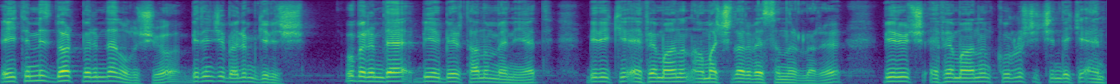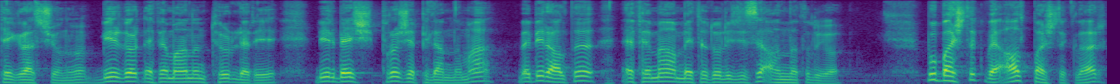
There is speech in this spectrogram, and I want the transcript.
Eğitimimiz dört bölümden oluşuyor. Birinci bölüm giriş. Bu bölümde bir bir tanım ve niyet, 1-2 FMA'nın amaçları ve sınırları, 1-3 FMA'nın kuruluş içindeki entegrasyonu, 1-4 FMA'nın türleri, 1-5 proje planlama ve 1-6 FMA metodolojisi anlatılıyor. Bu başlık ve alt başlıklar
